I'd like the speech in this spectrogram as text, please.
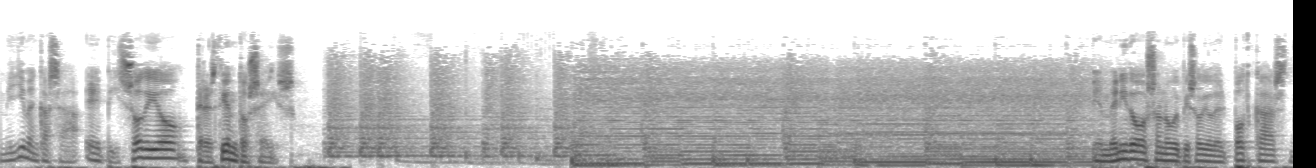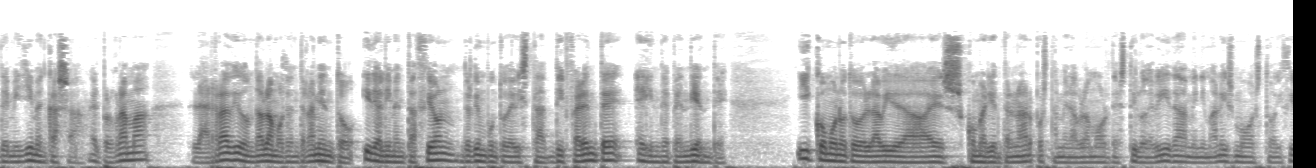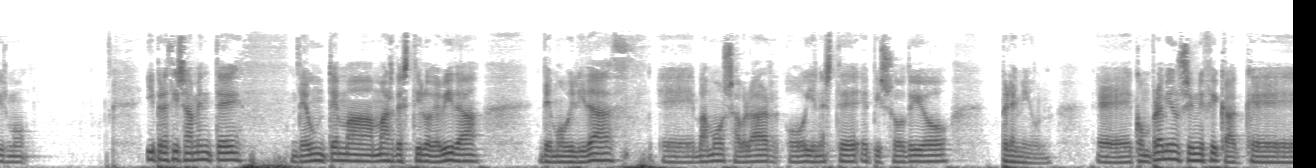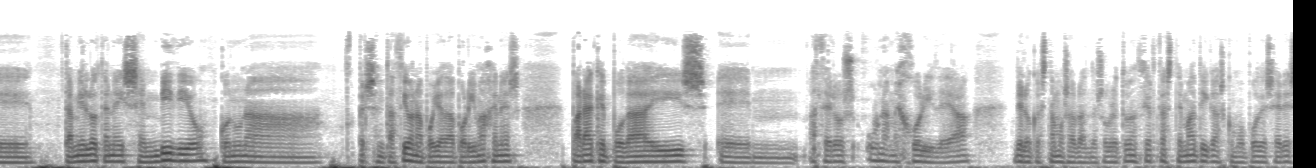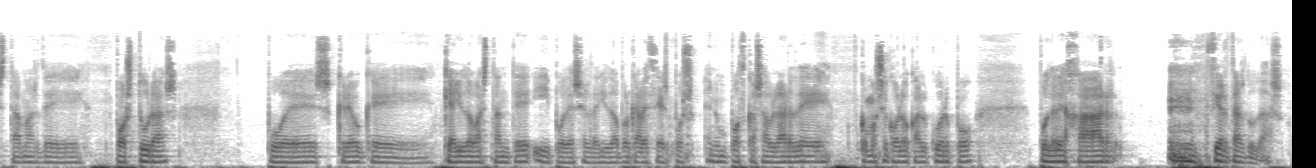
Mi Gym en Casa, episodio 306. Bienvenidos a un nuevo episodio del podcast de Mi Gym en Casa, el programa, la radio donde hablamos de entrenamiento y de alimentación desde un punto de vista diferente e independiente. Y como no todo en la vida es comer y entrenar, pues también hablamos de estilo de vida, minimalismo, estoicismo. Y precisamente de un tema más de estilo de vida, de movilidad, eh, vamos a hablar hoy en este episodio Premium. Eh, con Premium significa que también lo tenéis en vídeo con una presentación apoyada por imágenes para que podáis eh, haceros una mejor idea de lo que estamos hablando, sobre todo en ciertas temáticas como puede ser esta más de posturas pues creo que, ayuda bastante y puede ser de ayuda porque a veces pues en un podcast hablar de cómo se coloca el cuerpo puede dejar ciertas dudas.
